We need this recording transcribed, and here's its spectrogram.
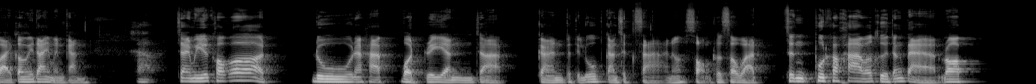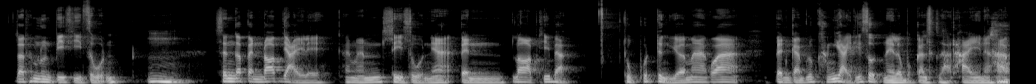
บายก็ไม่ได้เหมือนกันครับอาจารย์วิยุทธ์เขาก็ดูนะครับบทเรียนจากการปฏิรูปการศึกษาเนาะสองทศวรรษ ซึ่งพูดคร่าวๆก็คือตั้งแต่รอบ รัฐธรรมนูญปี 40อืมซึ่งก็เป็นรอบใหญ่เลย ครั้งนั้น 40 เนี่ย เป็นรอบที่แบบถูกพูดถึงเยอะมากว่า เป็นการปฏิรูปครั้งใหญ่ที่สุดในระบบการศึกษาไทยนะครับ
